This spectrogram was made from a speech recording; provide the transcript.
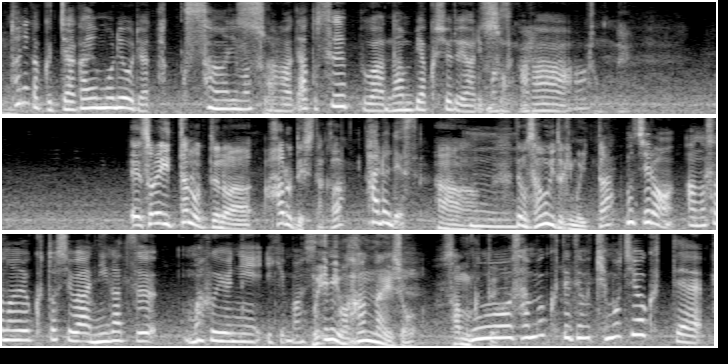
うん、とにかくじゃがいも料理はたくさんありますから。であとスープは何百種類ありますからえそれ行ったのっていうのは春でしたか？春です、はあ、うん、でも寒い時も行った？もちろん。あのその翌年は2月真冬に行きました。意味わかんないでしょ寒くて、もう寒くてでも気持ちよくて。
